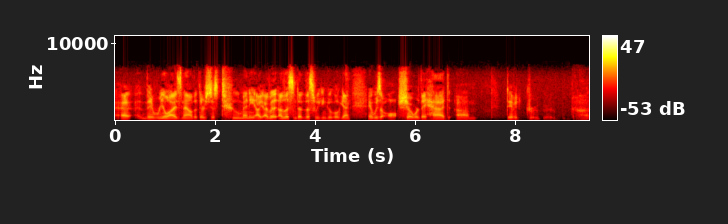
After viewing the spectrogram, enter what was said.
uh, they realize now that there's just too many. I, I, I listened to this week in Google again. It was a show where they had um, David. Gr- uh,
